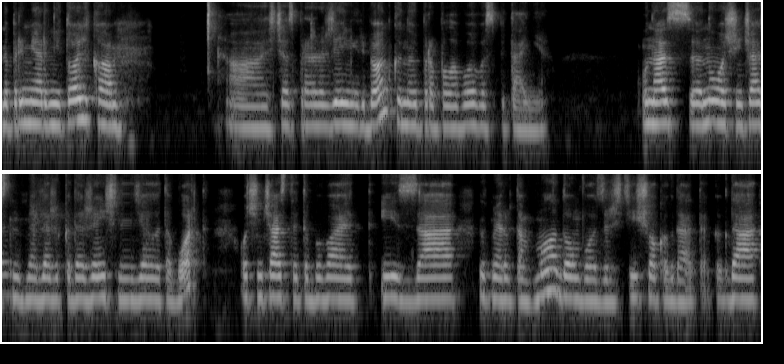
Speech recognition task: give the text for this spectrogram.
например, не только а, сейчас про рождение ребенка, но и про половое воспитание. У нас, ну, очень часто, например, даже когда женщина делает аборт, очень часто это бывает из-за, например, там в молодом возрасте, еще когда-то, когда,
